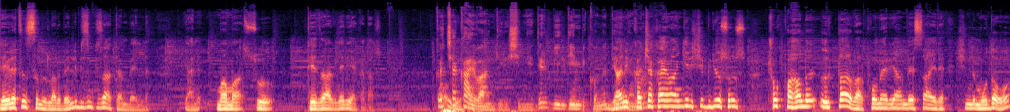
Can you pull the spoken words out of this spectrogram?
Devletin sınırları belli, bizimki zaten belli. Yani mama, su, tedavi nereye kadar? Kaçak oluyor. hayvan girişi nedir? Bildiğim bir konu değil Yani ama. kaçak hayvan girişi biliyorsunuz çok pahalı ırklar var. Pomeryan vesaire. Şimdi moda o.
